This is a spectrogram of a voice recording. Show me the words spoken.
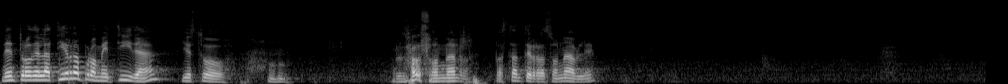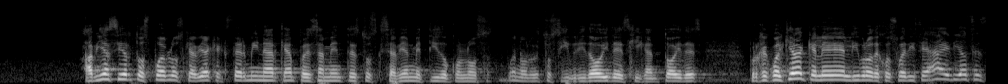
Dentro de la tierra prometida, y esto va a sonar bastante razonable, había ciertos pueblos que había que exterminar, que eran precisamente estos que se habían metido con los, bueno, estos hibridoides, gigantoides, porque cualquiera que lee el libro de Josué dice, ay, Dios es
